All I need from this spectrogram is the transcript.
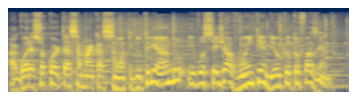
Agora é só cortar essa marcação aqui do triângulo e vocês já vão entender o que eu estou fazendo.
